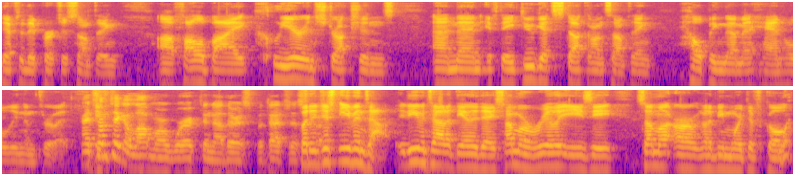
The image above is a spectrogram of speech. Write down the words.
they after they purchase something, uh, followed by clear instructions, and then if they do get stuck on something, helping them and hand holding them through it. And some take a lot more work than others, but that's just. But it just evens out. It evens out at the end of the day. Some are really easy. Some are, are going to be more difficult.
